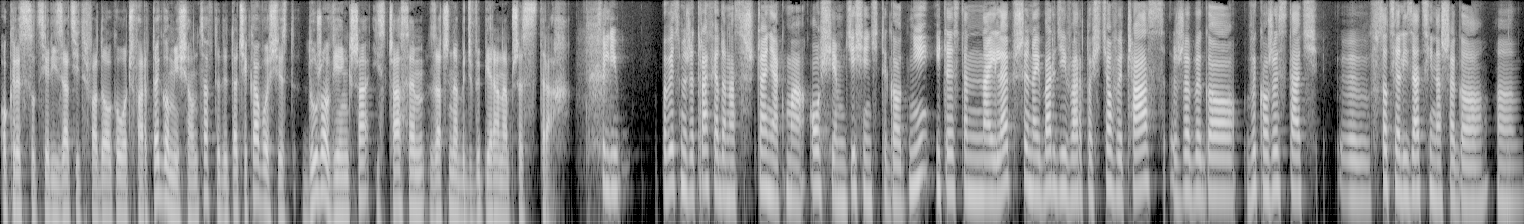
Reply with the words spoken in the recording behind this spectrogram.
okres socjalizacji trwa do około czwartego miesiąca, wtedy ta ciekawość jest dużo większa i z czasem zaczyna być wypierana przez strach. Czyli powiedzmy, że trafia do nas szczeniak, ma 8-10 tygodni i to jest ten najlepszy, najbardziej wartościowy czas, żeby go wykorzystać y, w socjalizacji naszego y,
